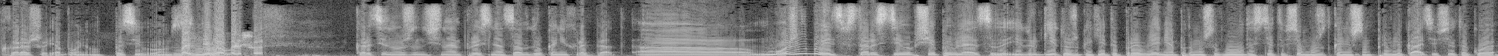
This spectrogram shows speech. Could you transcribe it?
Хорошо, я понял. Спасибо вам за Спасибо звонок. большое картина уже начинает проясняться, а вдруг они храпят. А, может быть, в старости вообще появляются и другие тоже какие-то проявления, потому что в молодости это все может, конечно, привлекать и все такое,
